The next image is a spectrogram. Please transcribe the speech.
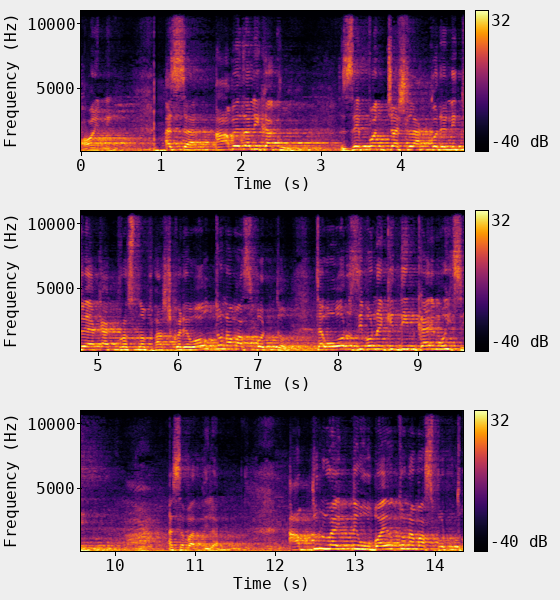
হয়নি। আচ্ছা আবেদ আলী কাকু যে পঞ্চাশ লাখ করে নিত এক এক প্রশ্ন ফাঁস করে ও তো নামাজ পড়তো। তা ওর জীবনে কি দিন কায়েম হয়েছে আচ্ছা বাদ দিলাম। আবদুল্লাহ ইবনে উবায়ও তো নামাজ পড়তো।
